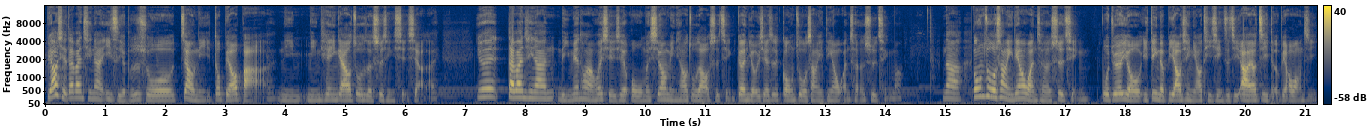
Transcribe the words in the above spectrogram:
不要写代办清单的意思，也不是说叫你都不要把你明天应该要做的事情写下来，因为代办清单里面通常会写一些哦，我们希望明天要做到的事情，跟有一些是工作上一定要完成的事情嘛。那工作上一定要完成的事情，我觉得有一定的必要性，你要提醒自己啊，要记得，不要忘记。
